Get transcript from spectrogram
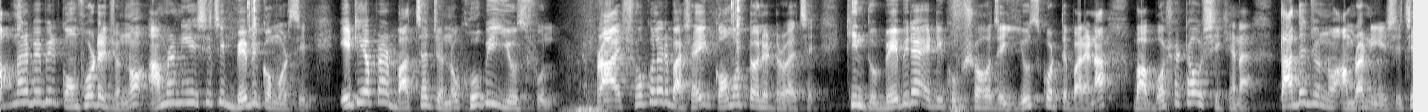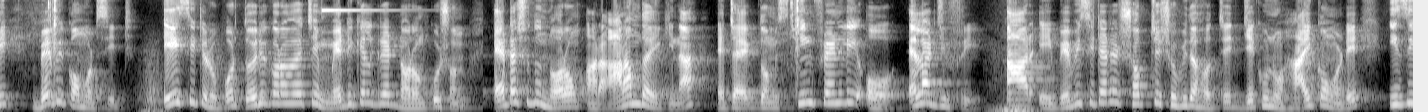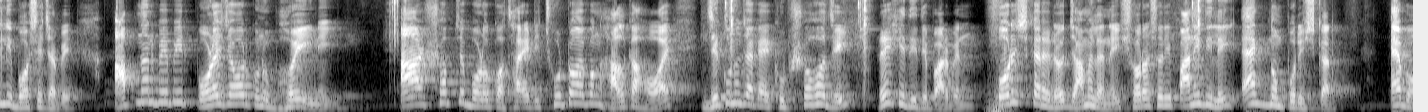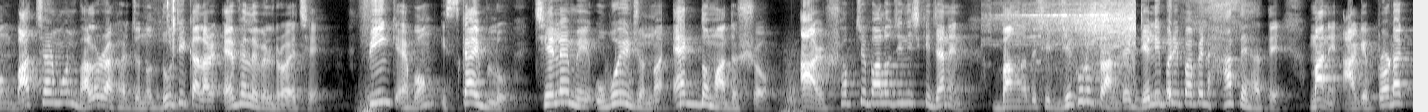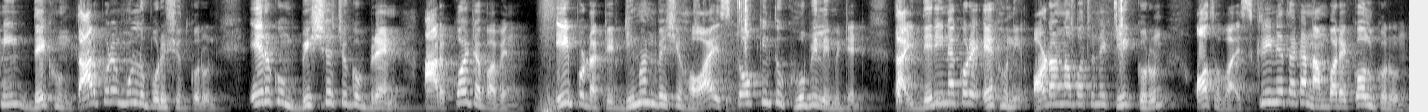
আপনার বেবির কমফোর্টের জন্য আমরা নিয়ে এসেছি বেবি কমর সিট এটি আপনার বাচ্চার জন্য খুবই ইউজফুল প্রায় সকলের বাসায় কমর টয়লেট রয়েছে। কিন্তু বেবিরা এটি খুব সহজে ইউজ করতে পারে না বা বসাটাও শিখে না। তাদের জন্য আমরা নিয়ে এসেছি বেবি কমর সিট এই সিটের উপর তৈরি করা হয়েছে মেডিকেল গ্রেড নরম কুশন। এটা শুধু নরম আর আরামদায়ী কিনা, এটা একদম স্কিন ফ্রেন্ডলি ও অ্যালার্জি ফ্রি আর এই বেবি সিটারের সবচেয়ে সুবিধা হচ্ছে যে কোনো হাই কমোডে ইজিলি বসে যাবে। আপনার বেবির পড়ে যাওয়ার কোনো ভয়ই নেই। আর সবচেয়ে বড় কথা, এটি ছোট এবং হালকা হওয়ায় যে কোনো জায়গায় খুব সহজেই রেখে দিতে পারবেন। পরিষ্কারেরও ঝামেলা নেই, সরাসরি পানি দিলেই একদম পরিষ্কার। এবং বাচ্চার মন ভালো রাখার জন্য দুটি কালার অ্যাভেলেবেল রয়েছে। পিঙ্ক এবং স্কাই ব্লু, ছেলে মেয়ে উভয়ের জন্য একদম আদর্শ। আর সবচেয়ে ভালো জিনিস কি জানেন? বাংলাদেশের যে কোনো প্রান্তে ডেলিভারি পাবেন হাতে হাতে। মানে আগে প্রোডাক্ট নিন, দেখুন, তারপরে মূল্য পরিশোধ করুন। এরকম বিশ্বাসযোগ্য ব্র্যান্ড আর কয়টা পাবেন? এই প্রোডাক্টের ডিমান্ড বেশি হওয়ায় স্টক কিন্তু খুবই লিমিটেড। তাই দেরি না করে এখনই অর্ডার না বাটনে ক্লিক করুন অথবা স্ক্রিনে থাকা নাম্বারে কল করুন।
